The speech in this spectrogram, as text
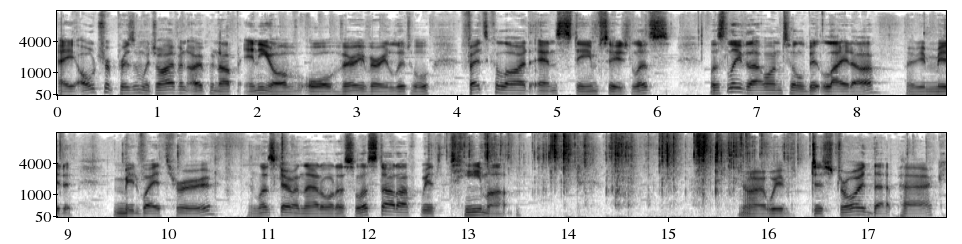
a Ultra Prism, which I haven't opened up any of, or very, very little, Fates Collide, and Steam Siege. Let's let's leave that one till a bit later, maybe mid midway through, and let's go in that order. So let's start off with Team Up. Alright, we've destroyed that pack,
